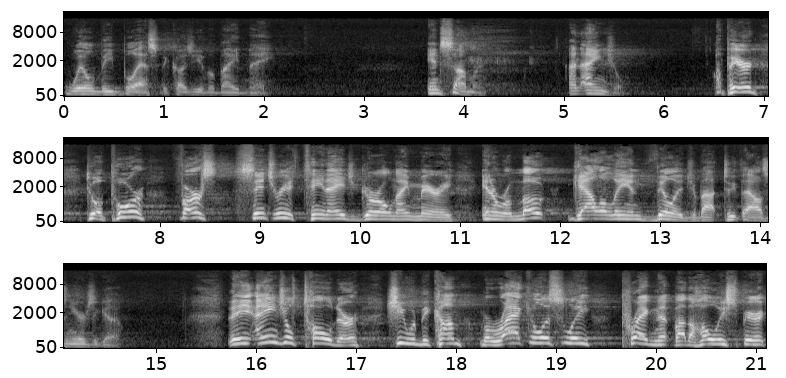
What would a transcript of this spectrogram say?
will be blessed because you've obeyed me. In summary, an angel appeared to a poor first century teenage girl named Mary in a remote Galilean village about 2,000 years ago. The angel told her she would become miraculously pregnant by the Holy Spirit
